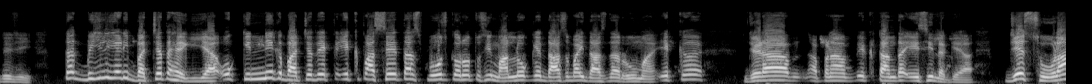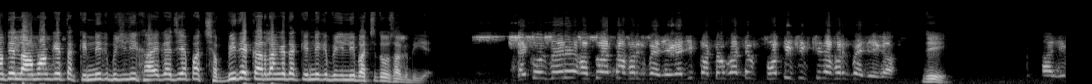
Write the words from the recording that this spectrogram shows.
ਜੀ ਜੀ ਤਾਂ ਬਿਜਲੀ ਜਿਹੜੀ ਬਚਤ ਹੈਗੀ ਆ ਉਹ ਕਿੰਨੀ ਕੁ ਬਚਤ ਇੱਕ ਇੱਕ ਪਾਸੇ ਤਾਂ ਸਪੋਜ਼ ਕਰੋ ਤੁਸੀਂ ਮੰਨ ਲਓ ਕਿ 10 ਬਾਈ 10 ਦਾ ਰੂਮ ਆ ਇੱਕ ਜਿਹੜਾ ਆਪਣਾ ਇੱਕ ਟਨ ਦਾ ਏਸੀ ਲੱਗਿਆ ਜੇ 16 ਤੇ ਲਾਵਾਂਗੇ ਤਾਂ ਕਿੰਨੀ ਕੁ ਬਿਜਲੀ ਖਾਏਗਾ? ਜੇ ਆਪਾਂ 26 ਤੇ ਕਰ ਲਾਂਗੇ ਤਾਂ ਕਿੰਨੀ ਕੁ ਬਿਜਲੀ ਬਚਤ ਹੋ ਸਕਦੀ ਹੈ? ਦੇਖੋ ਸਰ ਅੱਧੋ ਅੱਧਾ ਫ਼ਰਕ ਪੈ ਜਾਏਗਾ ਜੀ। ਘੱਟੋ ਘੱਟ 40 60 ਦਾ ਫ਼ਰਕ ਪੈ ਜਾਏਗਾ। ਜੀ। ਹਾਂਜੀ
